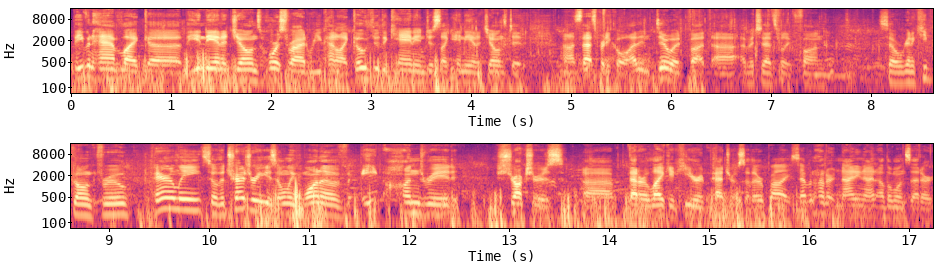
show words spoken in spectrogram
they even have like uh, the Indiana Jones horse ride where you kind of like go through the canyon just like Indiana Jones did. Uh, so that's pretty cool. I didn't do it, but uh, I bet you that's really fun. So we're gonna keep going through. Apparently, so the Treasury is only one of 800 structures uh, that are like it here in Petra. So there are probably 799 other ones that are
